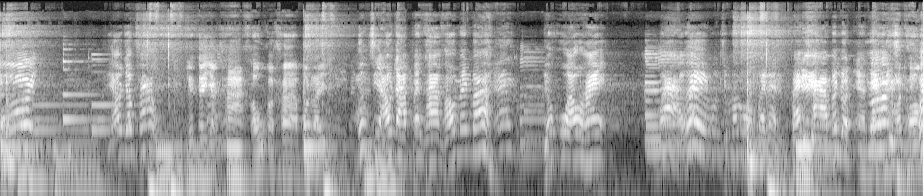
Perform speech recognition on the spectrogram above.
โอ้ยเดี๋ยวจะเฝ้าเล่นได้อยากฆ่าเขากับฆ่าบ่ไรมึงเสียเอาดาบไปฆ่าเขาแม่นบ่เดี๋ยวกูเอาให้ ว่าเฮ้ยมึงจะมางงไปนั่นไปฆ่ามันหลดแอนเนี่ยไป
